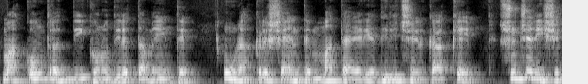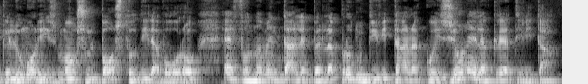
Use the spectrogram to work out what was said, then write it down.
ma contraddicono direttamente una crescente materia di ricerca che suggerisce che l'umorismo sul posto di lavoro è fondamentale per la produttività, la coesione e la creatività.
